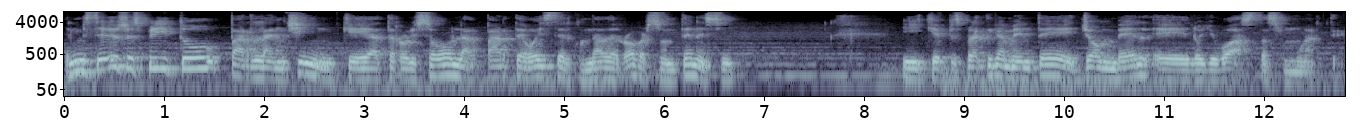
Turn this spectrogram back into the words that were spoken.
el misterioso espíritu parlanchín que aterrorizó la parte oeste del condado de Robertson, Tennessee, y que pues prácticamente John Bell eh, lo llevó hasta su muerte.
